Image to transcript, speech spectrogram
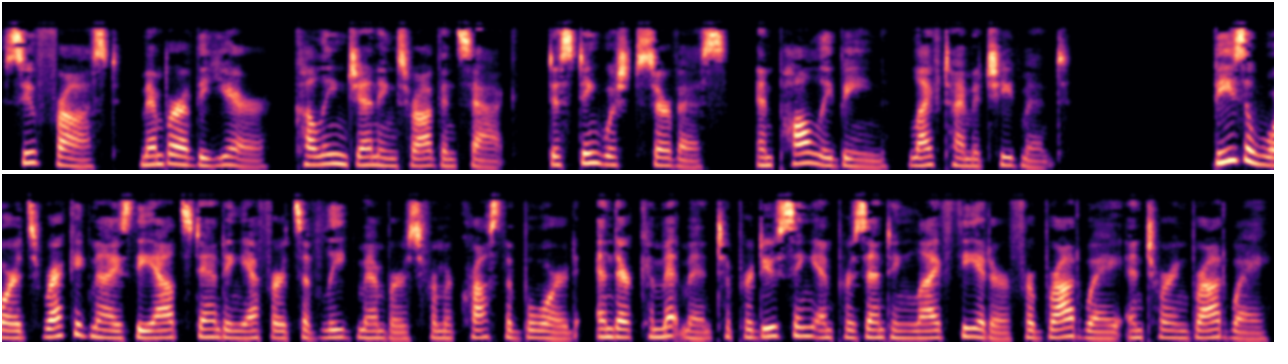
Sue Frost, Member of the Year, Colleen Jennings Roggensack, Distinguished Service, and Paul Libin, Lifetime Achievement. These awards recognize the outstanding efforts of league members from across the board and their commitment to producing and presenting live theater for Broadway and touring Broadway.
